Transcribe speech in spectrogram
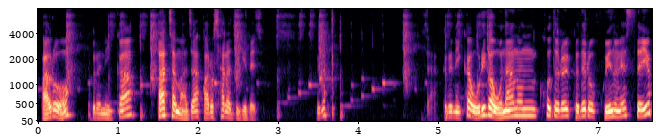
자, 바로 그러니까 닿자마자 바로 사라지게 되죠. 그죠? 자, 그러니까 우리가 원하는 코드를 그대로 구현을 했어요.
